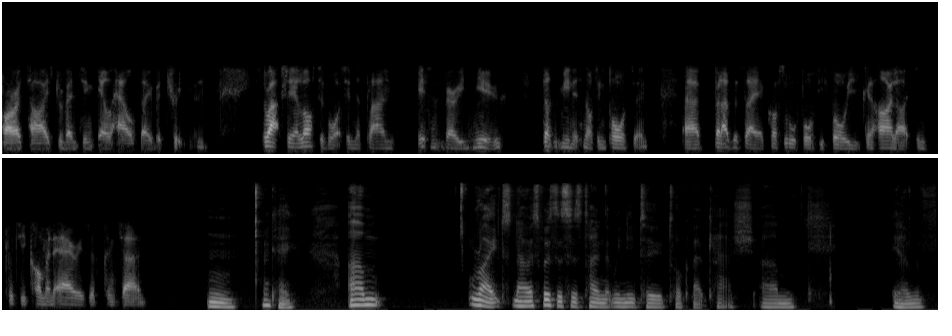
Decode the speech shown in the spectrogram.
prioritise preventing ill health over treatment. So actually, a lot of what's in the plans isn't very new. Doesn't mean it's not important. Uh, but as I say, across all 44, you can highlight some pretty common areas of concern. Mm, okay. Um, right. Now, I suppose this is time that we need to talk about cash. Um, you know, we've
